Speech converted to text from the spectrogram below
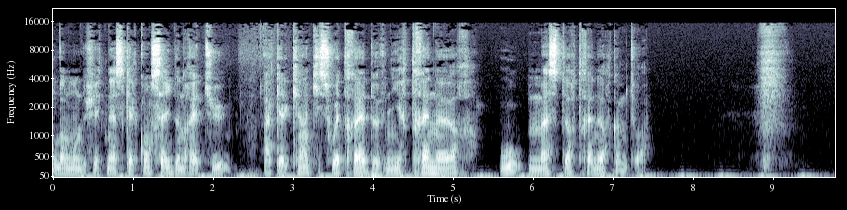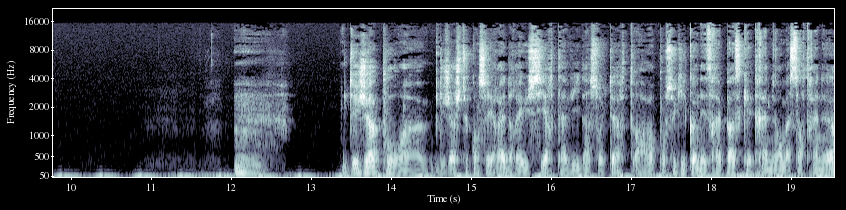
dans le monde du fitness. Quel conseil donnerais-tu à quelqu'un qui souhaiterait devenir trainer ou master trainer comme toi hmm. Déjà, pour, euh, déjà, je te conseillerais de réussir ta vie d'instructeur. pour ceux qui ne connaîtraient pas ce qu'est trainer, master trainer,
